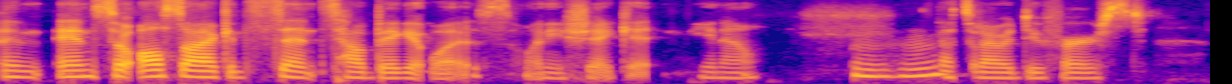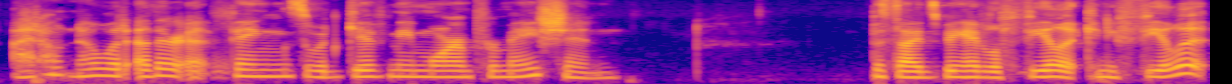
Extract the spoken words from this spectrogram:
and and so also I could sense how big it was when you shake it. You know, Mhm. that's what I would do first. I don't know what other uh, things would give me more information besides being able to feel it. Can you feel it?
